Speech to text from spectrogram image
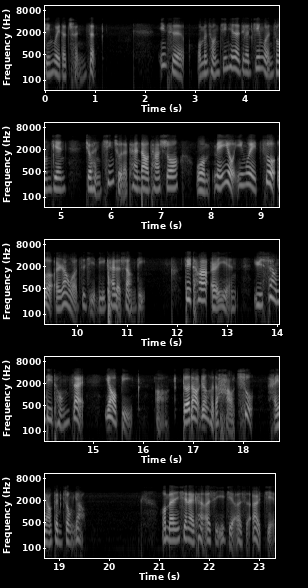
行为的纯正。因此，我们从今天的这个经文中间就很清楚的看到，他说：“我没有因为作恶而让我自己离开了上帝。对他而言，与上帝同在，要比啊得到任何的好处还要更重要。”我们先来看二十一节、二十二节。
